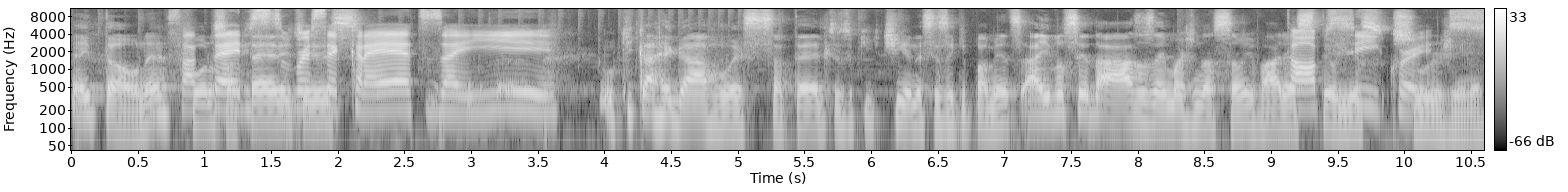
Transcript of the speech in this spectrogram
Né? Então, né? Satélites Foram satélites super secretos aí. O que carregavam esses satélites, o que tinha nesses equipamentos. Aí você dá asas à imaginação e várias Top teorias secrets. surgem, né?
